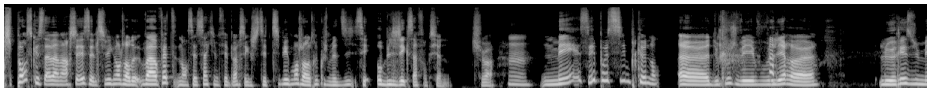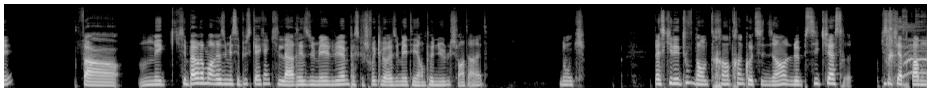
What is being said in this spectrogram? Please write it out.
Je pense que ça va marcher. C'est typiquement genre de. Bah en fait, non, c'est ça qui me fait peur, c'est que c'est typiquement genre de truc où je me dis, c'est obligé que ça fonctionne, tu vois. Mmh. Mais c'est possible que non. Euh, du coup, je vais vous lire euh, le résumé. Enfin, mais qui n'est pas vraiment un résumé, c'est plus quelqu'un qui l'a résumé lui-même parce que je trouvais que le résumé était un peu nul sur internet. Donc, parce qu'il étouffe dans le train-train quotidien. Le psychiatre. Psychiatre, pardon.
